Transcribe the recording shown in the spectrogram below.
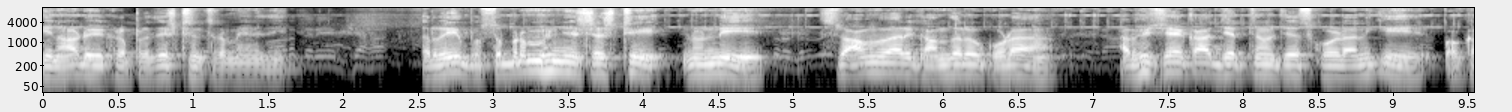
ఈనాడు ఇక్కడ ప్రతిష్ఠించడమైనది. రేపు సుబ్రహ్మణ్య షష్ఠి నుండి స్వామివారికి అందరూ కూడా అభిషేకాధ్యర్చన చేసుకోవడానికి ఒక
